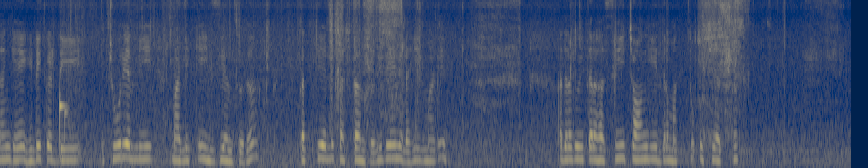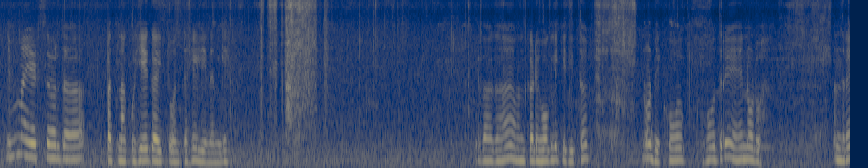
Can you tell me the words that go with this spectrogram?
ನನಗೆ ಹಿಡಿಕಡ್ಡಿ ಚೂರಿಯಲ್ಲಿ ಮಾಡಲಿಕ್ಕೆ ಈಸಿ ಅನಿಸೋದು. ಕತ್ತಿಯಲ್ಲಿ ಕಷ್ಟ ಅನಿಸೋದು. ಇದೇನಿಲ್ಲ, ಹೀಗೆ ಮಾಡಿ. ಅದರಾಗೂ ಈ ಥರ ಹಸಿ, ಚಾಂಗಿ ಇದ್ದರೆ ಮತ್ತೂ ಖುಷಿ ಆಗ್ತದೆ. ನಿಮ್ಮ ಎರಡು ಸಾವಿರದ ಇಪ್ಪತ್ನಾಲ್ಕು ಹೇಗಾಯಿತು ಅಂತ ಹೇಳಿ ನನಗೆ. ಇವಾಗ ಒಂದು ಕಡೆ ಹೋಗ್ಲಿಕ್ಕಿದ್ದಿತ್ತು ನೋಡಬೇಕು, ಹೋಗಿ, ಹೋದರೆ ನೋಡುವ. ಅಂದರೆ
